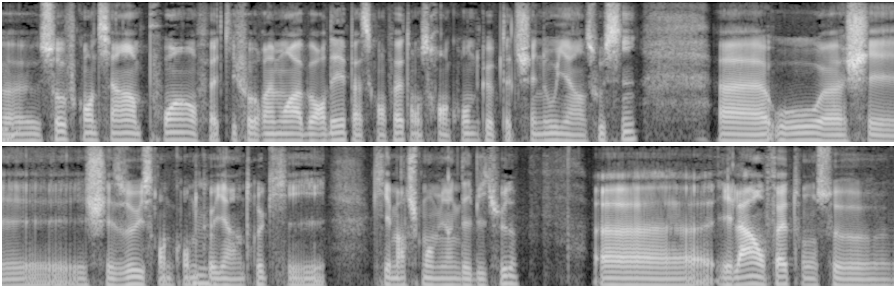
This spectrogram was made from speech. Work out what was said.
euh, sauf quand il y a un point en fait qu'il faut vraiment aborder, parce qu'en fait, on se rend compte que peut-être chez nous il y a un souci, euh, ou chez chez eux ils se rendent compte Mm. qu'il y a un truc qui qui marche moins bien que d'habitude. Euh, et là, en fait, on se,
